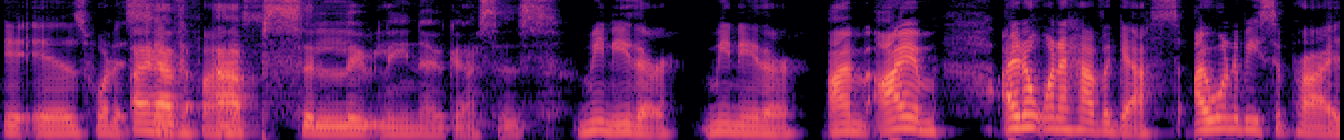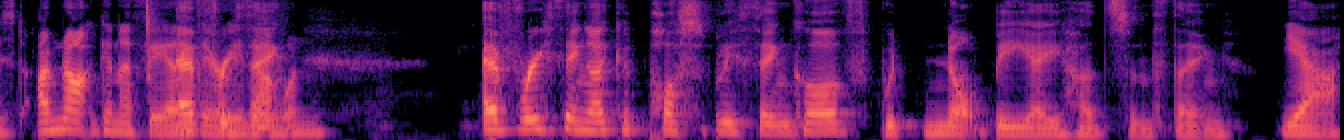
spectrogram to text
it is what it I signifies. have absolutely no guesses. Me neither. Me neither. I'm I am I don't want to have a guess. I want to be surprised. I'm not going to fan Everything. theory that one. Everything I could possibly think of would not be a Hudson thing. Yeah.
